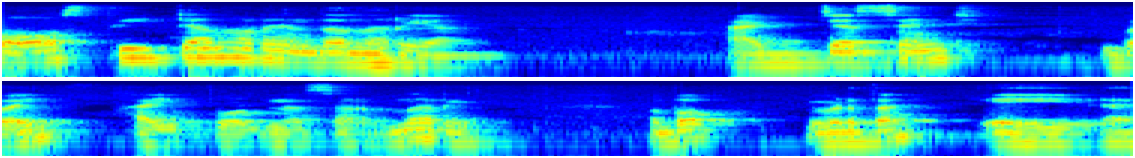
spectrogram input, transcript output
കോസ് തീറ്റ എന്ന് പറഞ്ഞാൽ എന്താണെന്ന് അറിയാം? അഡ്ജസന്റ് ബൈ ഹൈപ്പോട്ടനസ് ആണെന്ന് അറിയാം. അപ്പോൾ ഇവിടുത്തെ എയുടെ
